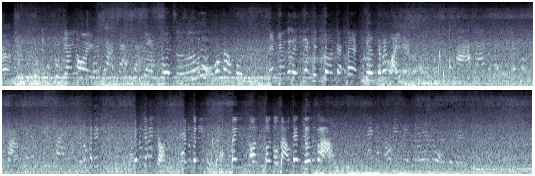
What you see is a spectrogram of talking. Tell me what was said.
อ่าหนุนยายหน่อย ช่วยซื้อว่าขอบคุณแอนงานก็เลยเรียกเห็นเดินแบกๆดูเดินจะไม่ไหวเนี่ยหายายไม่ได้แค่ลูกสาวแค่ลูกที่ไปกระดุกกระดิกกระดุกกระดิกก่อนกระดุกกระดิกเต้นตอนตอนสาวๆเต้นเยอะหรือเปล่าให้กับเขาไม่เป็นเลยอะลูกส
